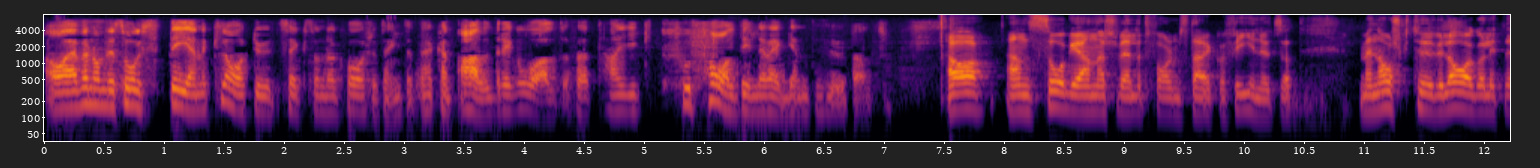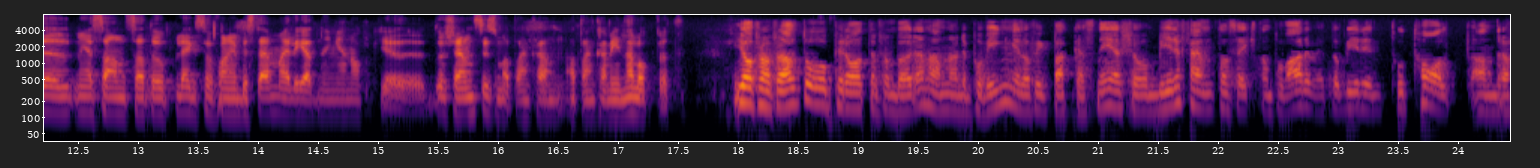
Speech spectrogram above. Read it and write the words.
ja, även om det såg stenklart ut 600 kvar så tänkte jag att det här kan aldrig gå alltså. För att han gick totalt in i väggen till slut alltså. Ja, han såg ju annars väldigt formstark och fin ut så att med norskt huvudlag och lite mer sansat upplägg så får han ju bestämma i ledningen och eh, då känns det som att han kan, att han kan vinna loppet. Ja, framförallt då Piraten från början hamnade på vingel och fick backas ner. Så blir det 15-16 på varvet, då blir det totalt andra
